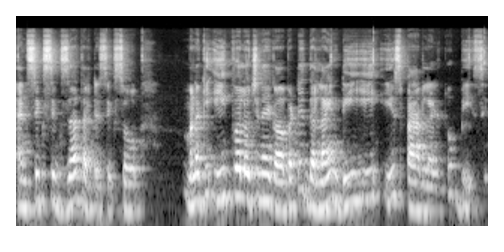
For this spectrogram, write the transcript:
and six six జా థర్టీ సిక్స్ సో మనకి ఈక్వల్ వచ్చినాయి కాబట్టి the line DE is parallel to BC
